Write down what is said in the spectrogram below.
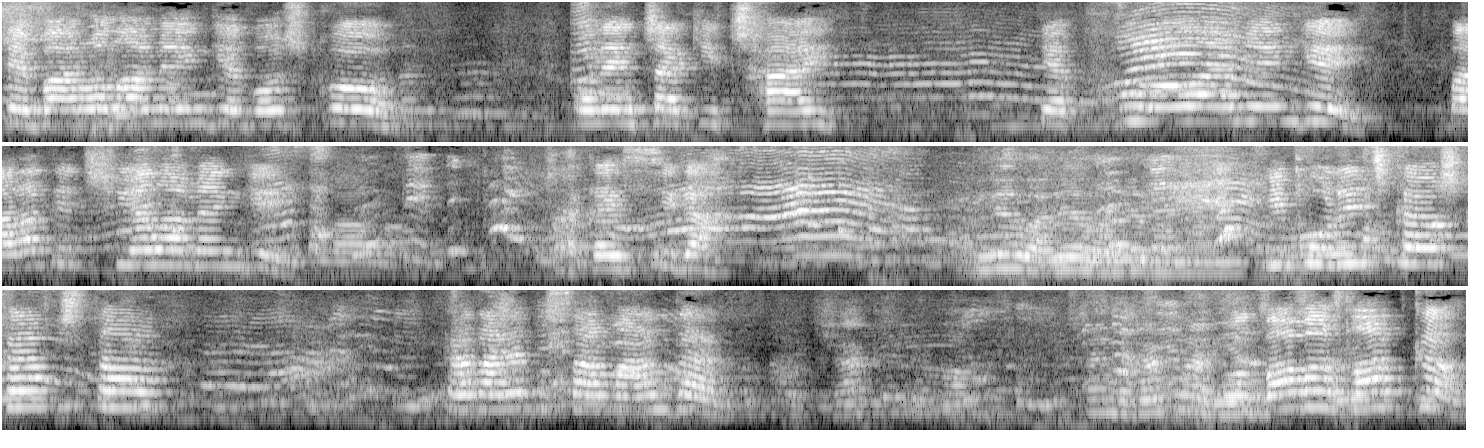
Те барола менге бошко. Олен чаки чај. Те пурола менге. Пара те чиела менге. Чакај сега. Лела, лела, лела. И количка, шкафчета. Када не до самандар. Ајме как на Од баба Златка.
